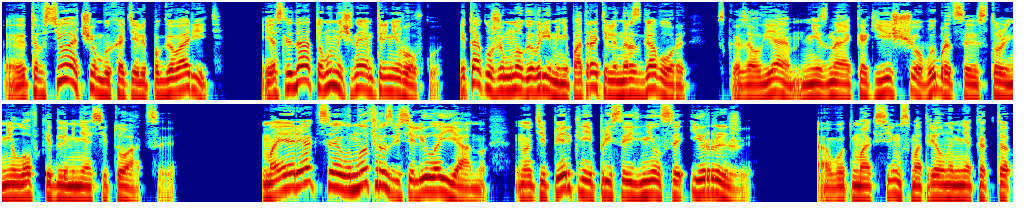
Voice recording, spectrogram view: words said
Это все, о чем вы хотели поговорить? Если да, то мы начинаем тренировку. И так уже много времени потратили на разговоры, сказал я, не зная, как еще выбраться из столь неловкой для меня ситуации. Моя реакция вновь развеселила Яну, но теперь к ней присоединился и Рыжий. А вот Максим смотрел на меня как-то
